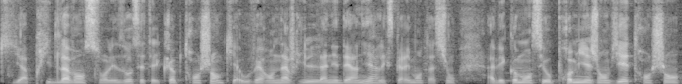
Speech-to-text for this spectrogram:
qui a pris de l'avance sur les autres, c'était le club Tranchant, qui a ouvert en avril l'année dernière. L'expérimentation avait commencé au 1er janvier. Tranchant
